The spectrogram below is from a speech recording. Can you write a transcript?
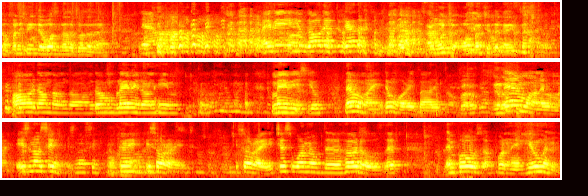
No, funny thing, there was another brother there. yeah. Maybe you go there together. I won't, won't mention the name. Oh, don't, don't, don't, don't blame it on him. Maybe it's you. Never mind. Don't worry about it. But, you know, Never mind, never mind. It's no sin. It's no sin. Okay? It's all right. It's all right. It's just one of the hurdles that impose upon a human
